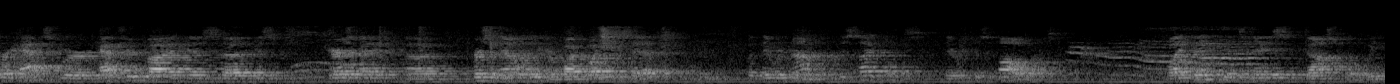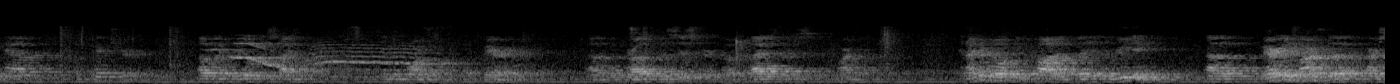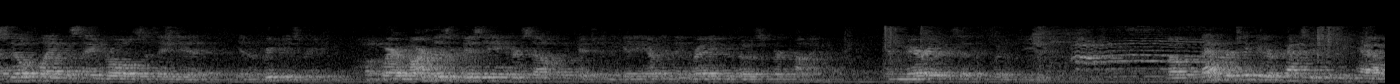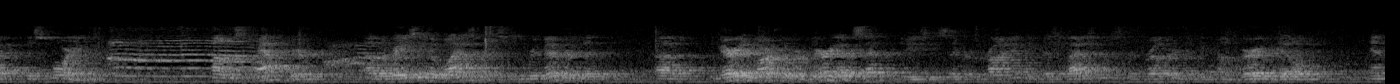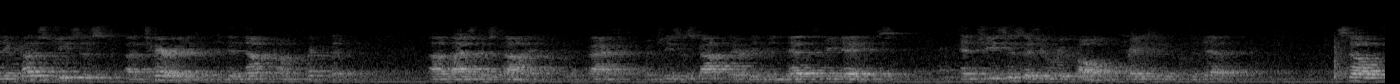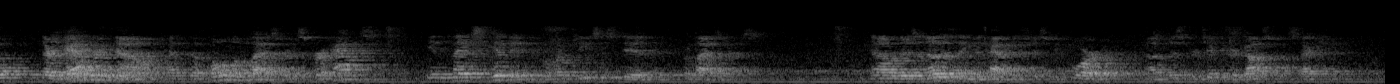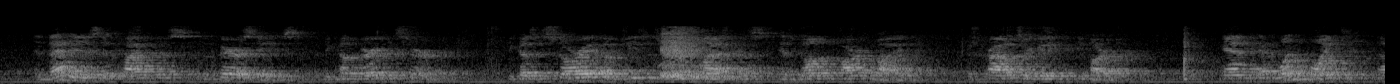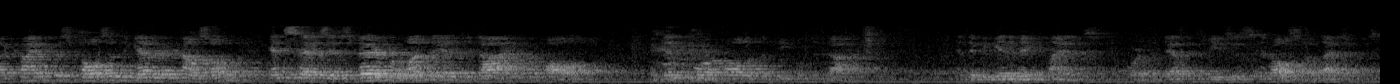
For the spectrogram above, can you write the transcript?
Perhaps were captured by his, uh, his charismatic uh, personality or by what he said, but they were not disciples. They were just followers. Well, I think in today's gospel we have a picture of a real disciple in the form of Mary, uh, the brother, the sister of Lazarus and Martha. And I don't know if you caught it, but in the reading, uh, Mary and Martha are still playing the same roles that they did previous reading, where Martha's busying herself in the kitchen and getting everything ready for those who are coming, and Mary is at the foot of Jesus. Well, that particular passage that we have this morning comes after uh, the raising of Lazarus. And remember that uh, Mary and Martha were very upset with Jesus. They were crying because Lazarus, their brother, had become very ill. And because Jesus uh, tarried and did not come quickly, uh, Lazarus died. In fact, when Jesus got there, he'd been dead three days. And Jesus, as you'll recall, raised him from the dead. So they're gathering now at the home of Lazarus, perhaps in thanksgiving for what Jesus did for Lazarus. Now, there's another thing that happens just before uh, this particular gospel section, and that is that Caiaphas and the Pharisees become very concerned because the story of Jesus raising Lazarus has gone far and wide. The crowds are getting to be larger. And at one point, uh, Caiaphas calls them together in council and says it is better for one man to die for all than for all of the people to die. And they begin to make plans for the death of Jesus and also Lazarus.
